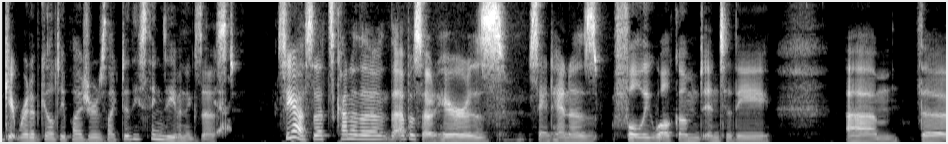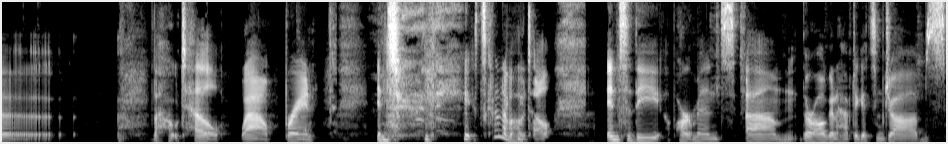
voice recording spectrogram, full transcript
get rid of guilty pleasures like do these things even exist? So yeah, so that's kind of the the episode here is Santana's fully welcomed into the um the the hotel. Wow, brain. Into the, it's kind of a hotel. Into the apartment. Um they're all going to have to get some jobs.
